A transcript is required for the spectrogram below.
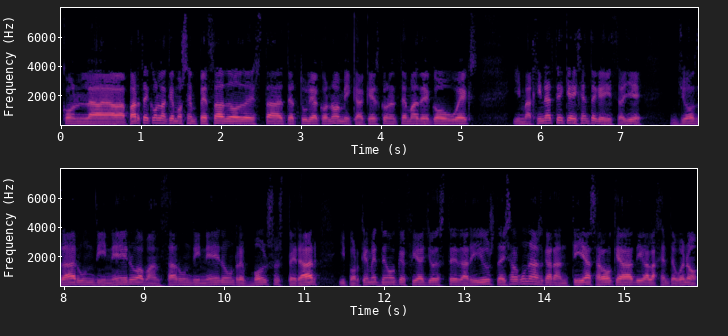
con la parte con la que hemos empezado de esta tertulia económica, que es con el tema de GoWex, imagínate que hay gente que dice, oye, yo dar un dinero, avanzar un dinero, un reembolso, esperar, ¿y por qué me tengo que fiar yo de este Darius? ¿Dais algunas garantías, algo que diga la gente, bueno,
